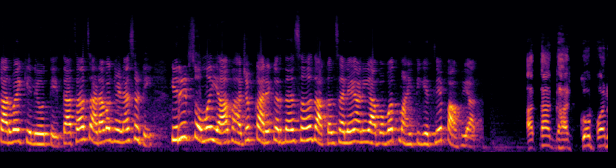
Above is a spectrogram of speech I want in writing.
कारवाई केली होती. त्याचाच आढावा घेण्यासाठी किरीट सोमय्या भाजप कार्यकर्त्यांसह दाखल झाले आणि याबाबत माहिती घेतली पाहूयात. आता घाटकोपर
